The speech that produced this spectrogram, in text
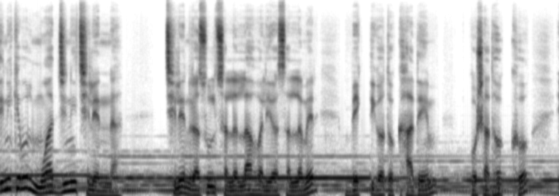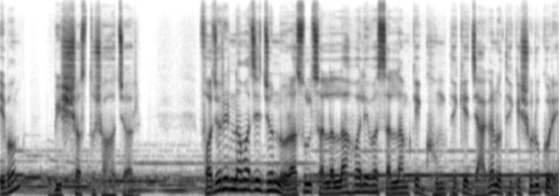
তিনি কেবল মুয়াজ্জিনই ছিলেন না, ছিলেন রসুল সাল্লাহ আলিয়াসাল্লামের ব্যক্তিগত খাদেম, কোষাধ্যক্ষ এবং বিশ্বস্ত সহচর। ফজরের নামাজের জন্য রাসূল সাল্লাহ আলিহাসাল্লামকে ঘুম থেকে জাগানো থেকে শুরু করে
